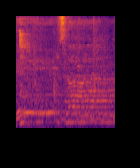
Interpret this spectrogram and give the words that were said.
Jesus.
